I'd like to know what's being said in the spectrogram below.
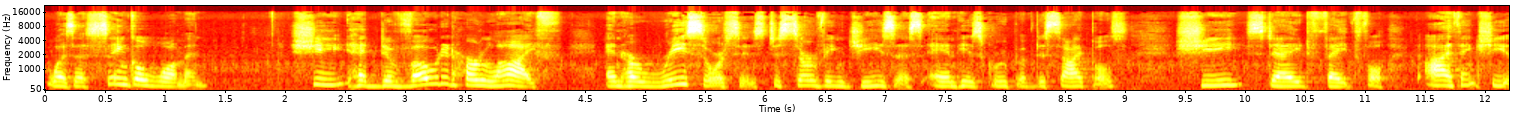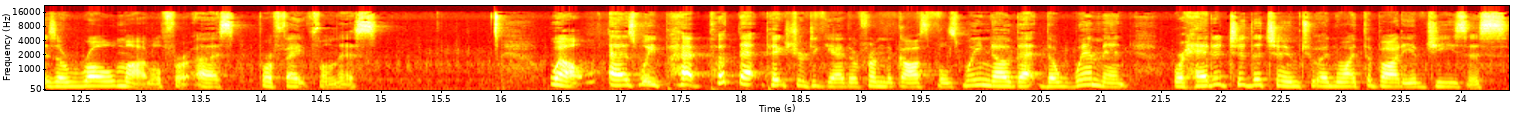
was a single woman. She had devoted her life and her resources to serving Jesus and his group of disciples. She stayed faithful. I think she is a role model for us for faithfulness. Well, as we have put that picture together from the Gospels, we know that the women were headed to the tomb to anoint the body of Jesus.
